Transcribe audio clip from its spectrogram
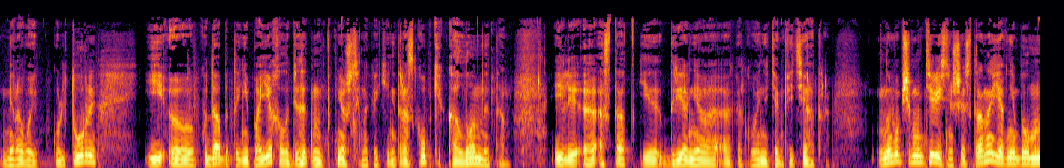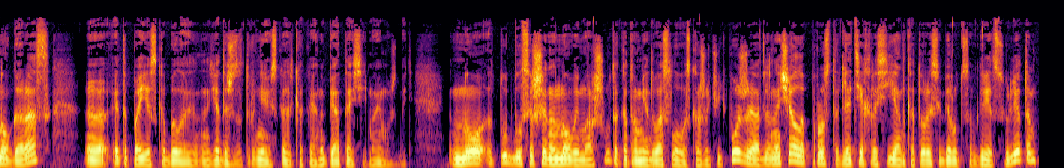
мировой культуры. И куда бы ты ни поехал, обязательно наткнешься на какие-нибудь раскопки, колонны там, или остатки древнего какого-нибудь амфитеатра. Ну, в общем, интереснейшая страна. Я в ней был много раз. Э, эта поездка была, я даже затрудняюсь сказать, какая, ну, пятая, седьмая, может быть. Но тут был совершенно новый маршрут, о котором я два слова скажу чуть позже. А для начала, просто для тех россиян, которые соберутся в Грецию летом,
